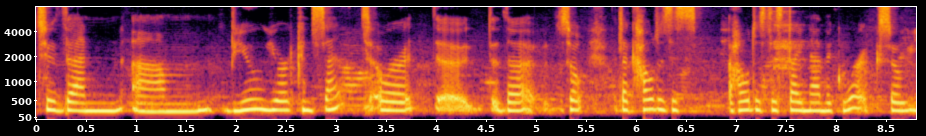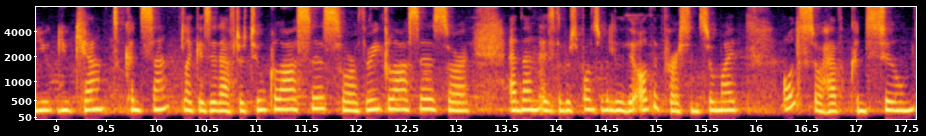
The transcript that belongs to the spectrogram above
to then um, view your consent, or the, the so like how does this how does this dynamic work? So you you can't consent. Like, is it after two glasses or three glasses, or and then is the responsibility of the other person? So might also have consumed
